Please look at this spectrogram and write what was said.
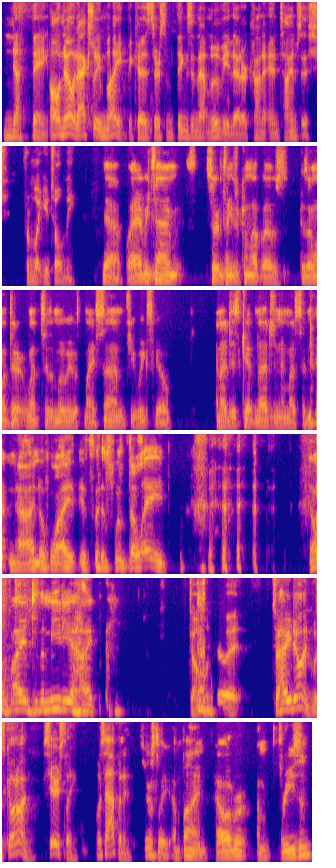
Nothing. Oh no, it actually might because there's some things in that movie that are kind of end times ish from what you told me. Yeah. Well, every time certain things would come up, I was because I went there, went to the movie with my son a few weeks ago, and I just kept nudging him. I said, "Now I know why it's this was delayed. Don't buy into the media hype. Don't do it." So, how you doing? What's going on? Seriously, what's happening? Seriously, I'm fine. However, I'm freezing.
